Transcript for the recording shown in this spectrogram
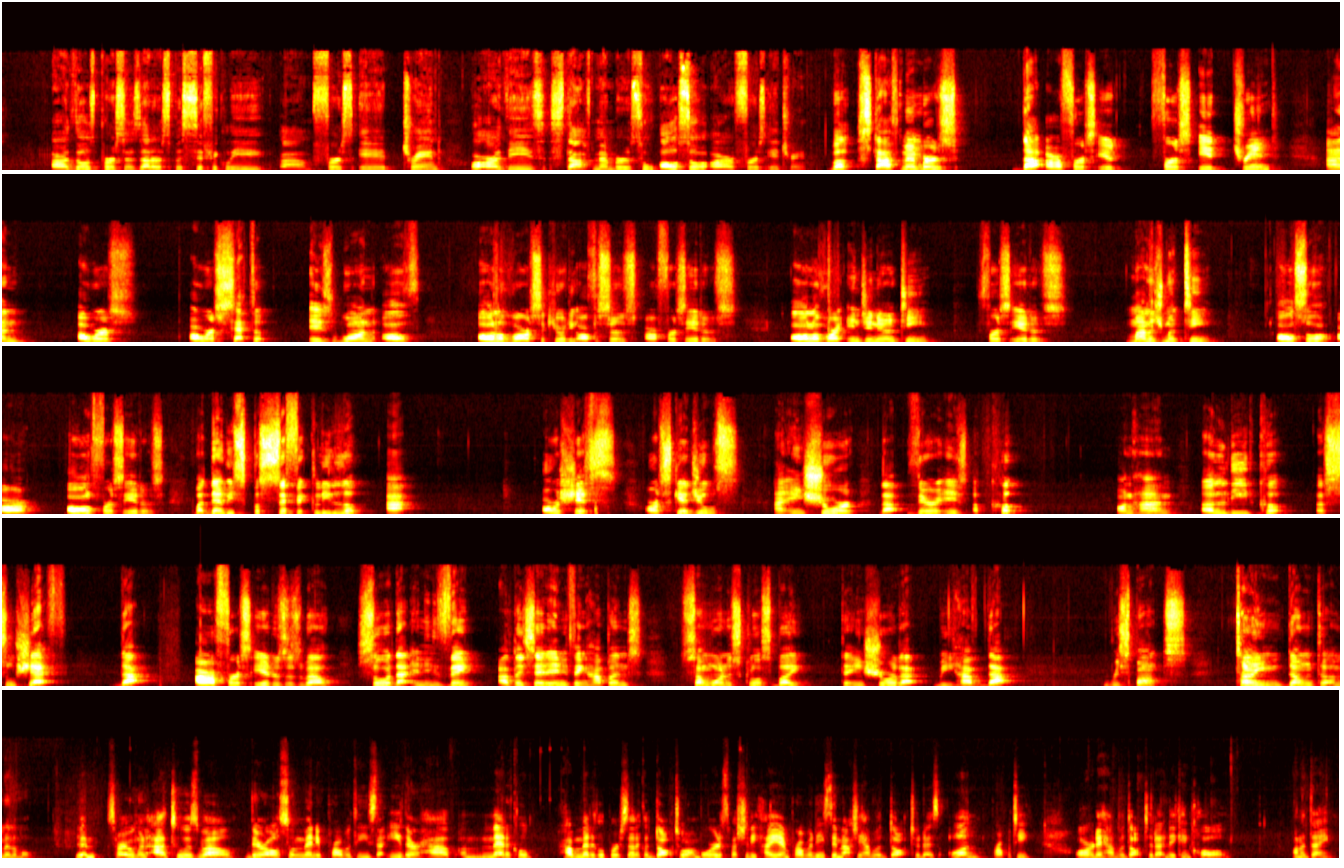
are those persons that are specifically um, first aid trained, or are these staff members who also are first aid trained? Well, staff members that are first aid first aid trained, and our our setup is one of all of our security officers are first aiders, all of our engineering team first aiders, management team also are all first aiders. But then we specifically look at our shifts, our schedules, and ensure that there is a cook on hand, a lead cook, a sous chef that are first aiders as well, so that in event, as I said, anything happens, someone is close by to ensure that we have that response time down to a minimum. Then, sorry, we're going to add to as well. There are also many properties that either have a medical have a medical person like a doctor on board, especially high-end properties. They may actually have a doctor that's on property, or they have a doctor that they can call on a dime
